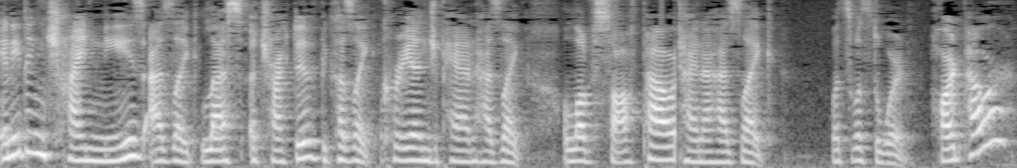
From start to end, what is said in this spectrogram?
anything Chinese as, like, less attractive because, like, Korea and Japan has, like, a lot of soft power. China has, like, what's, what's the word? Hard power?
